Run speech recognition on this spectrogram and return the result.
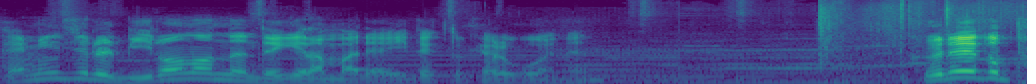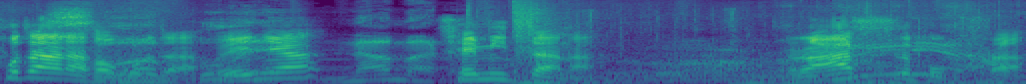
데미지를 밀어넣는 덱이란 말이야 이 덱도 결국에는. 그래도 포자 하나 더 보자. 왜냐? 재밌잖아. 라스 복사.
